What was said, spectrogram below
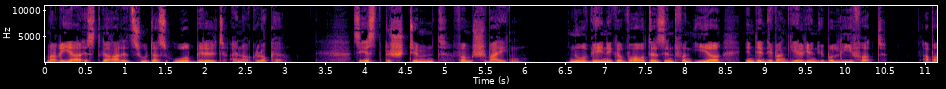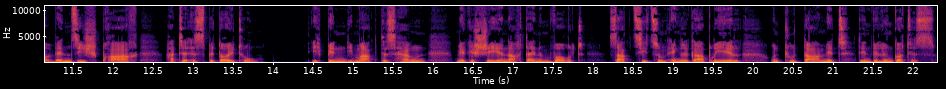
Maria ist geradezu das Urbild einer Glocke. Sie ist bestimmt vom Schweigen. Nur wenige Worte sind von ihr in den Evangelien überliefert. Aber wenn sie sprach, hatte es Bedeutung. Ich bin die Magd des Herrn, mir geschehe nach deinem Wort, sagt sie zum Engel Gabriel und tut damit den Willen Gottes.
